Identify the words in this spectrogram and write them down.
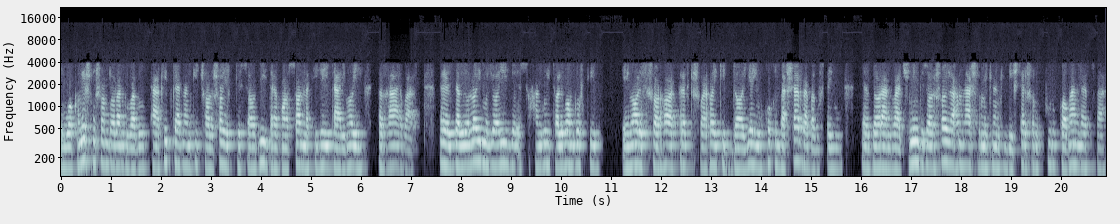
واکنش نشان دادند و تاکید کردند که چالش های اقتصادی در افغانستان نتیجه تحریم های غرب است. زوی الله مجاهد سخنگوی طالبان گفت که اعمال فشارها از طرف کشورهایی که دایه حقوق بشر را به گفته او دارند و چنین گزارش های را هم نشر می‌کنند که بیشترشان پروپاگاند است و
